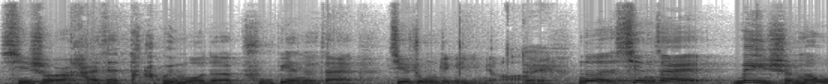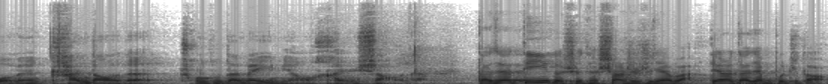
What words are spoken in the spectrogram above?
新生儿还在大规模的、普遍的在接种这个疫苗。对，那现在为什么我们看到的重组蛋白疫苗很少呢？大家第一个是它上市时间晚，第二大家不知道，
